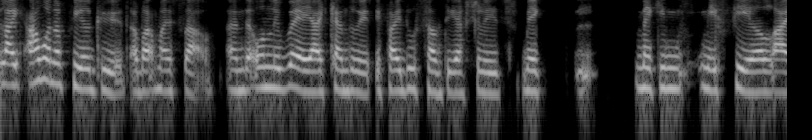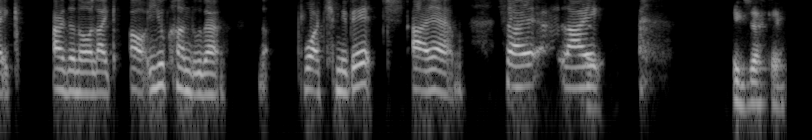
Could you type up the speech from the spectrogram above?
like I want to feel good about myself, and the only way I can do it if I do something actually is make making me feel like I don't know, like oh you can't do that. Watch me, bitch. I am. So like exactly.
